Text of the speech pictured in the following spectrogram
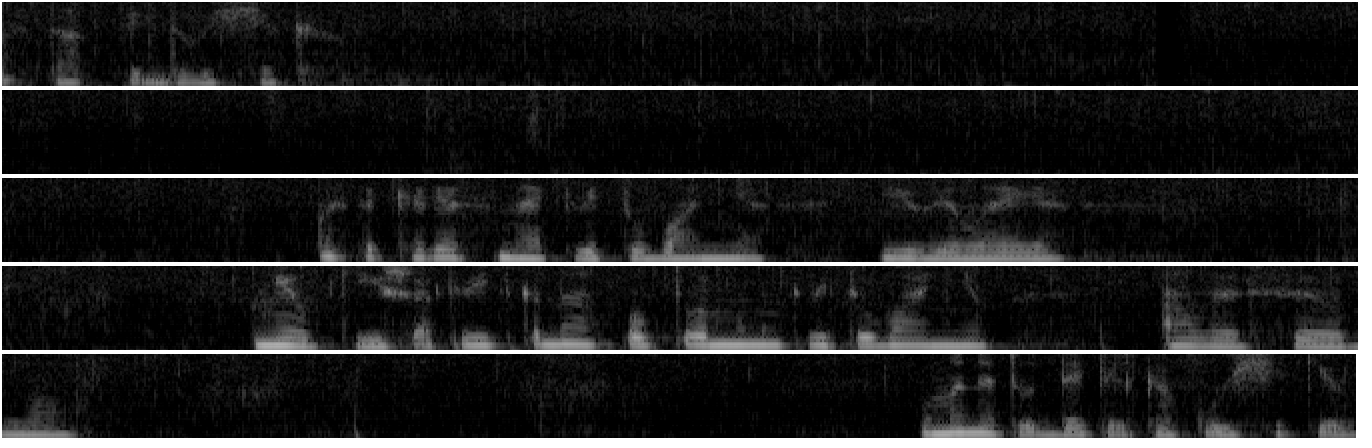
Ось так під дощик. Ось таке рясне квітування ювілея. Мілкіша квітка на повторному квітуванню, але все одно. У мене тут декілька кущиків.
